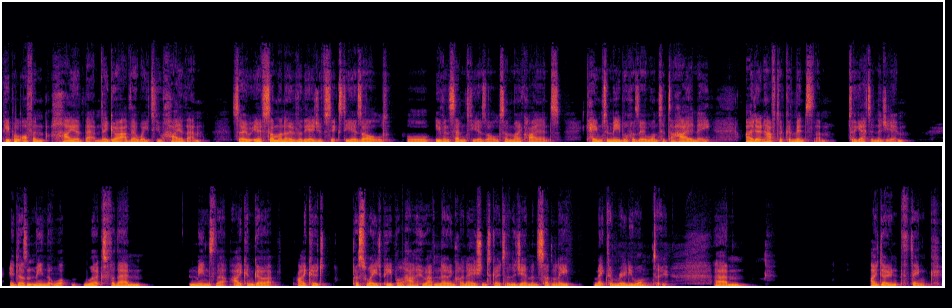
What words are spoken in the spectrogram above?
people often hire them. They go out of their way to hire them. So if someone over the age of 60 years old or even 70 years old, some of my clients came to me because they wanted to hire me, I don't have to convince them to get in the gym. It doesn't mean that what works for them means that I can go up, I could persuade people how, who have no inclination to go to the gym and suddenly make them really want to. Um, I don't think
